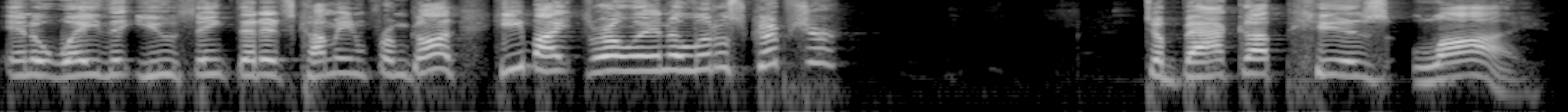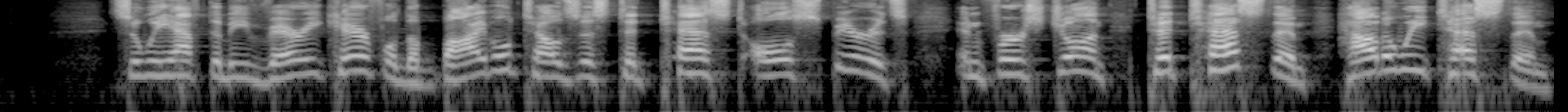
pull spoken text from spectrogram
in a way that you think that it's coming from God. He might throw in a little scripture to back up his lie. So we have to be very careful. The Bible tells us to test all spirits in First John, to test them. How do we test them?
